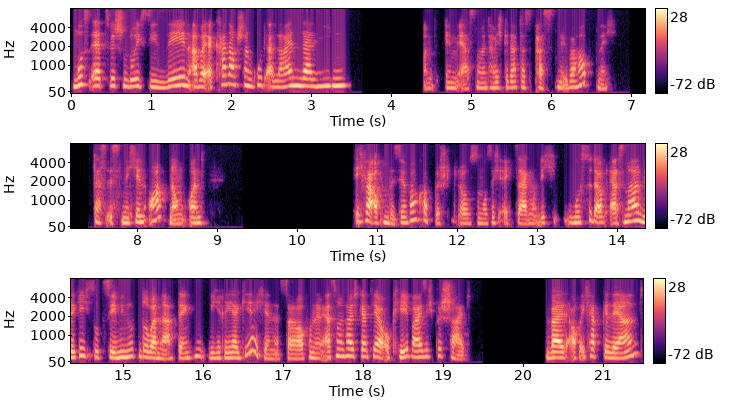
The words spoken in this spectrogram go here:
muss er zwischendurch sie sehen, aber er kann auch schon gut alleine da liegen. Und im ersten Moment habe ich gedacht, das passt mir überhaupt nicht. Das ist nicht in Ordnung. Und ich war auch ein bisschen vom Kopf gestoßen, muss ich echt sagen. Und ich musste da auch erstmal wirklich so zehn Minuten drüber nachdenken, wie reagiere ich denn jetzt darauf? Und im ersten Moment habe ich gedacht, ja, okay, weiß ich Bescheid. Weil auch ich habe gelernt,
